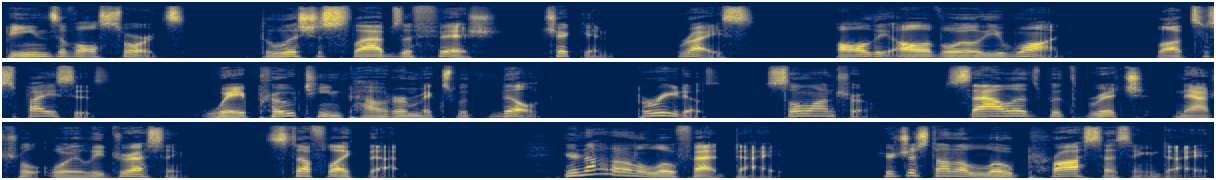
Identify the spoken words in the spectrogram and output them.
beans of all sorts, delicious slabs of fish, chicken, rice, all the olive oil you want, lots of spices, whey protein powder mixed with milk, burritos, cilantro, salads with rich, natural, oily dressing, stuff like that. You're not on a low fat diet, you're just on a low processing diet.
